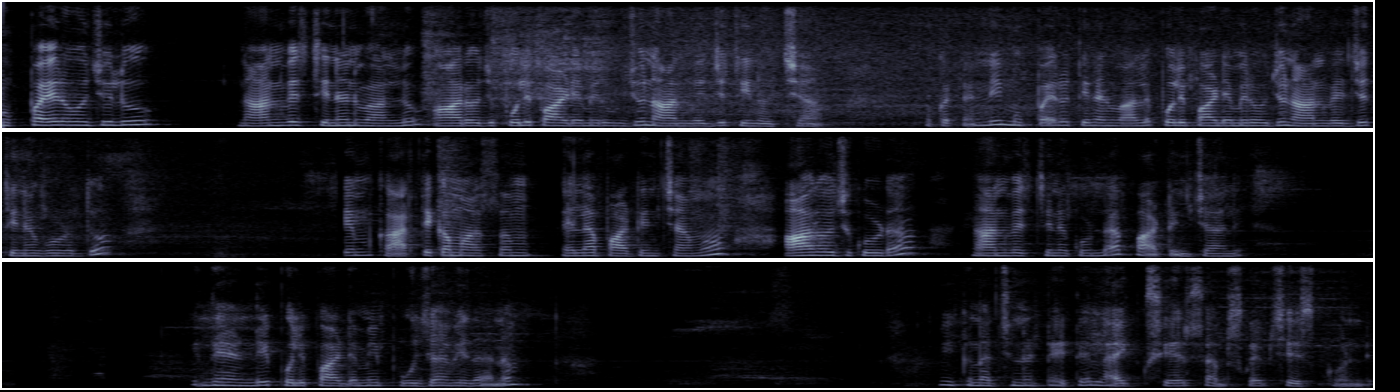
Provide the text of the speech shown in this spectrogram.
ముప్పై రోజులు నాన్ వెజ్ తినని వాళ్ళు ఆ రోజు పులిపాడ్యమి రోజు నాన్ వెజ్ తినొచ్చా? ఒకటండి. ముప్పై తినని వాళ్ళు పులిపాడ్యమి రోజు నాన్ వెజ్ తినకూడదు. మేము కార్తీక మాసం ఎలా పాటించామో ఆ రోజు కూడా నాన్ వెజ్ తినకుండా పాటించాలి. ఇదే అండి పులిపాడ్యమి పూజా విధానం. మీకు నచ్చినట్టయితే లైక్ షేర్ సబ్స్క్రైబ్ చేసుకోండి.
